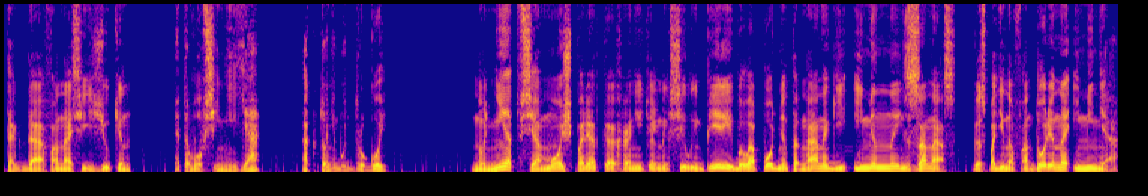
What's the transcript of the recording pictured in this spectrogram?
тогда Афанасий Зюкин это вовсе не я, а кто-нибудь другой? Но нет, вся мощь порядка охранительных сил империи была поднята на ноги именно из-за нас, господина Фандорина и меня.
